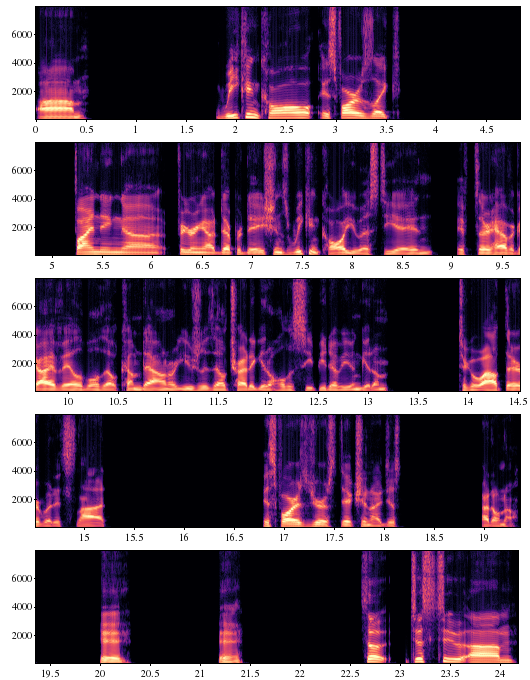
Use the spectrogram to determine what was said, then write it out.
Um, we can call as far as like finding, uh, figuring out depredations. We can call USDA, and if they have a guy available, they'll come down, or usually they'll try to get a hold of CPW and get them to go out there. But it's not as far as jurisdiction. I just, I don't know. Yeah. Yeah. So just to um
